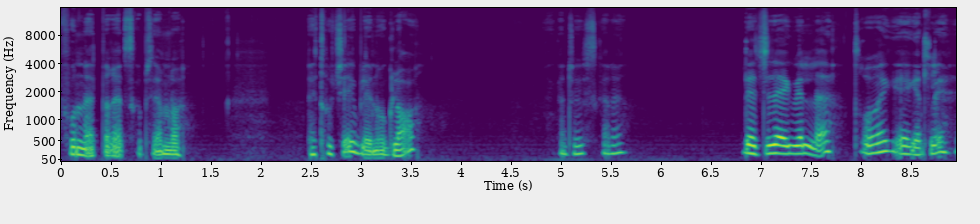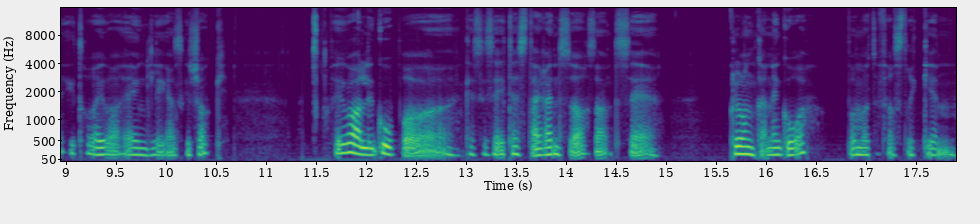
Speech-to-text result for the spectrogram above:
funnet et beredskapshjem, da. Jeg tror ikke jeg ble noe glad. Jeg kan ikke huske det. Det er ikke det jeg ville, tror jeg, egentlig. Jeg tror jeg var egentlig ganske sjokk. For jeg var litt god på, hva skal jeg si, teste grenser, sant. Se hvor langt kan jeg gå, på en måte før strikken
